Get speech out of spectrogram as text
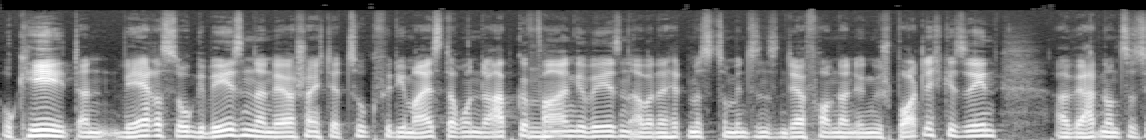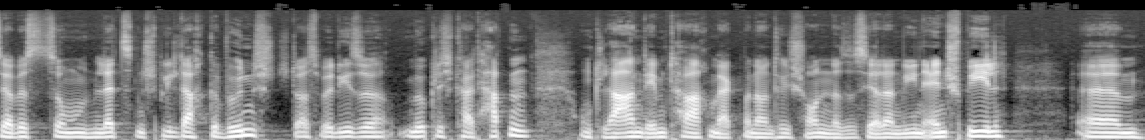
okay, dann wäre es so gewesen, dann wäre wahrscheinlich der Zug für die Meisterrunde abgefahren mhm. gewesen, aber dann hätten wir es zumindest in der Form dann irgendwie sportlich gesehen. Aber wir hatten uns das ja bis zum letzten Spieltag gewünscht, dass wir diese Möglichkeit hatten. Und klar, an dem Tag merkt man natürlich schon, das ist ja dann wie ein Endspiel. Ähm,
